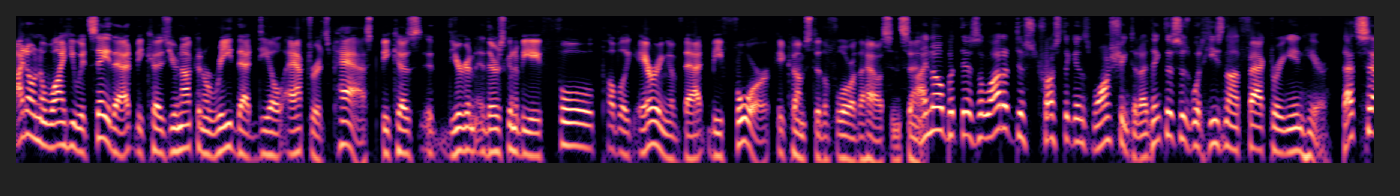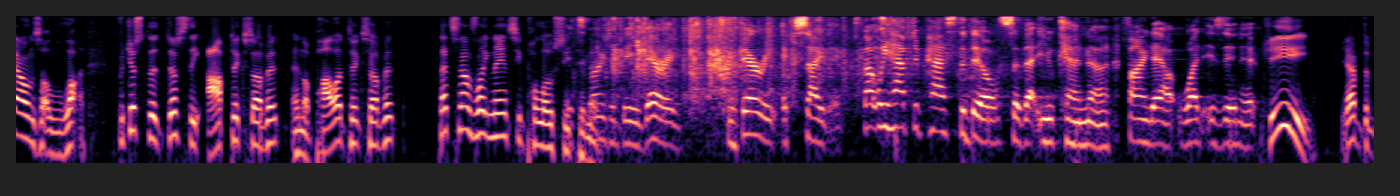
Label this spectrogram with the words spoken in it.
I don't know why he would say that because you're not going to read that deal after it's passed because you're going to, there's going to be a full public airing of that before it comes to the floor of the House and Senate. I know, but there's a lot of distrust against Washington. I think this is what he's not factoring in here. That sounds a lot for just the just the optics of it and the politics of it. That sounds like Nancy Pelosi It's to me. It's going to be very, very exciting. But we have to pass the bill so that you can uh, find out what is in it. Gee, you have to,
